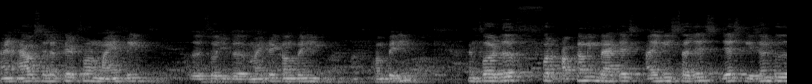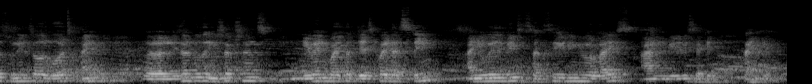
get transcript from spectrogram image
and have selected for Mindtree, uh, sorry, uh, Mindtree company, company. And further, for upcoming batches, I may suggest just listen to the Sunil sir's words and uh, listen to the instructions given by the JSpider team and you will be succeed in your lives and will be settled. Thank you.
